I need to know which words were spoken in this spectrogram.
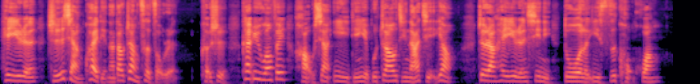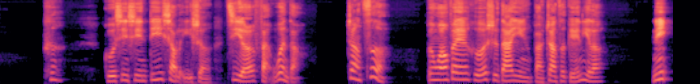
黑衣人只想快点拿到账册走人，可是看玉王妃好像一点也不着急拿解药，这让黑衣人心里多了一丝恐慌。哼，古欣欣低笑了一声，继而反问道：“账册，本王妃何时答应把账册给你了？”你，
